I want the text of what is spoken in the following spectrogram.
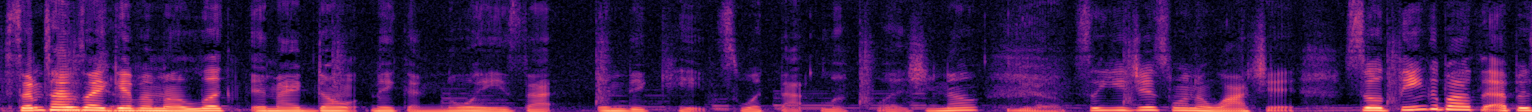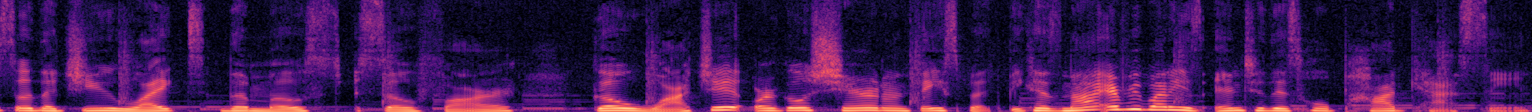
Sometimes I give them camera. a look and I don't make a noise that indicates what that look was, you know? Yeah. So you just want to watch it. So think about the episode that you liked the most so far. Go watch it or go share it on Facebook because not everybody is into this whole podcast scene.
